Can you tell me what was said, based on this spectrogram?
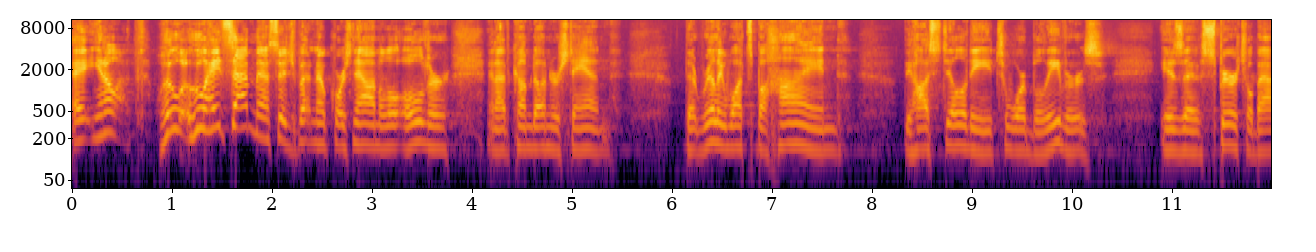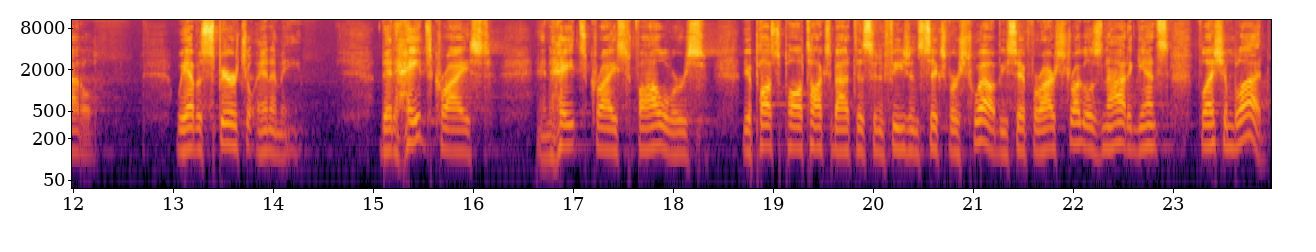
uh, you know, who who hates that message? But of course, now I'm a little older, and I've come to understand that really what's behind the hostility toward believers is a spiritual battle. We have a spiritual enemy that hates Christ and hates Christ's followers. The Apostle Paul talks about this in Ephesians 6, verse 12. He said, For our struggle is not against flesh and blood,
